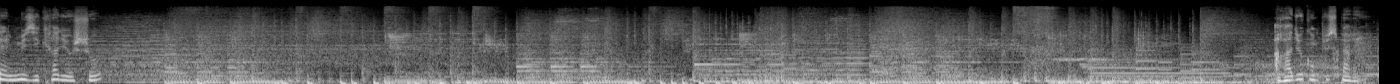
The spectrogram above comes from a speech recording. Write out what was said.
Pixel Music Radio Show. Radio Campus Paris.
